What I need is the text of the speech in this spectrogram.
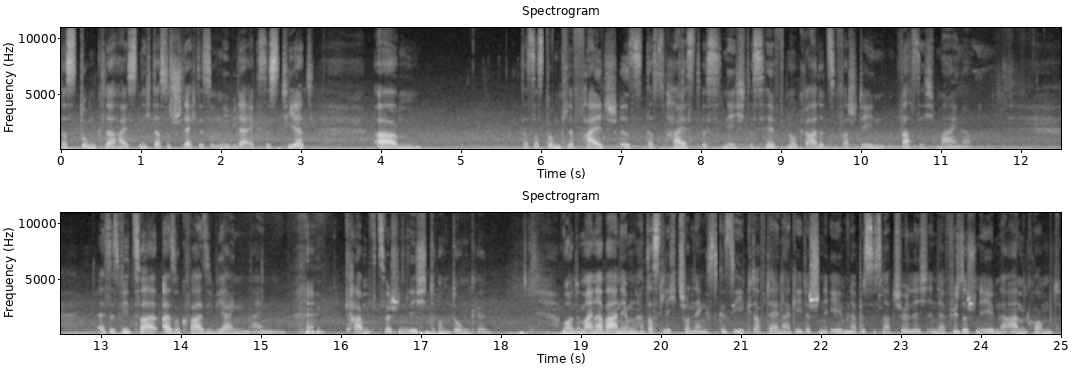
Das Dunkle heißt nicht, dass es schlecht ist und nie wieder existiert. Ähm, dass das Dunkle falsch ist, das heißt es nicht. Es hilft nur gerade zu verstehen, was ich meine. Es ist wie zwar, also quasi wie ein, ein Kampf zwischen Licht und Dunkel. Und in meiner Wahrnehmung hat das Licht schon längst gesiegt auf der energetischen Ebene, bis es natürlich in der physischen Ebene ankommt,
